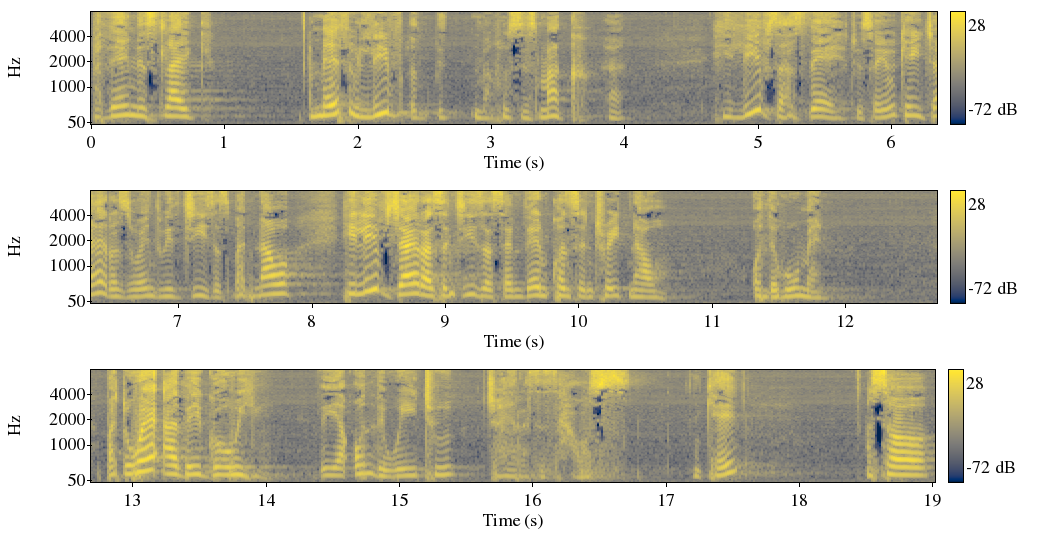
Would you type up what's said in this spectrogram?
But then it's like Matthew leave, uh, who's this Mark? He leaves us there to say, okay, Jairus went with Jesus, but now he leaves Jairus and Jesus and then concentrate now on the woman. But where are they going? They are on the way to Jairus' house. Okay? So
